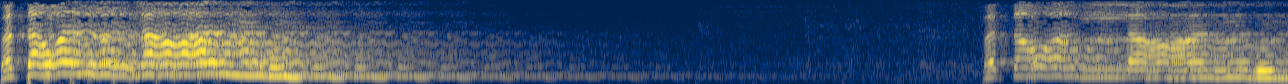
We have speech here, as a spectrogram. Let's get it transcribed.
فتول عنهم. فتول عنهم.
